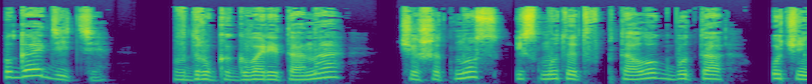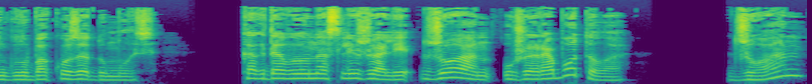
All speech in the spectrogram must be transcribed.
Погодите, вдруг говорит она, чешет нос и смотрит в потолок, будто очень глубоко задумалась. Когда вы у нас лежали, Джоан уже работала? Джоан?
